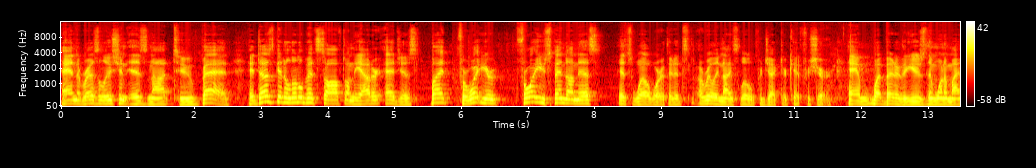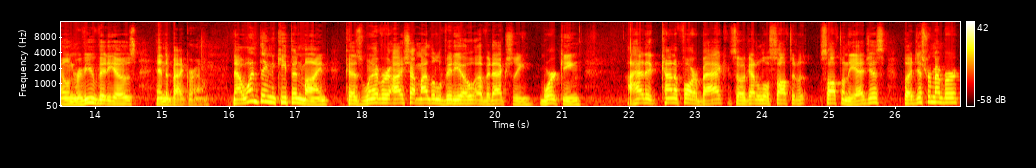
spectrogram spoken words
and the resolution is not too bad. It does get a little bit soft on the outer edges, but for what you're for what you spend on this, it's well worth it. It's a really nice little projector kit for sure. And what better to use than one of my own review videos in the background. Now one thing to keep in mind, because whenever I shot my little video of it actually working, I had it kind of far back, so it got a little soft, soft on the edges. But just remember,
